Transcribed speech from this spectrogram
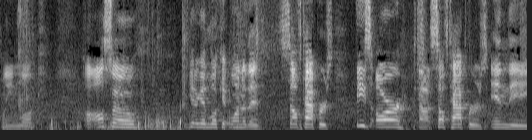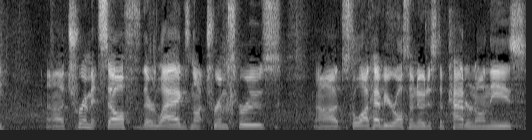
Clean look. Uh, also, get a good look at one of the self-tappers. These are uh, self-tappers in the uh, trim itself. They're lags, not trim screws. Uh, just a lot heavier. Also notice the pattern on these.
